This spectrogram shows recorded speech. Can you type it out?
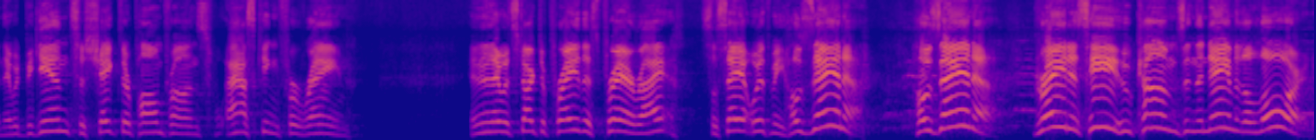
And they would begin to shake their palm fronds, asking for rain. And then they would start to pray this prayer, right? So say it with me Hosanna! Hosanna! Great is he who comes in the name of the Lord.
